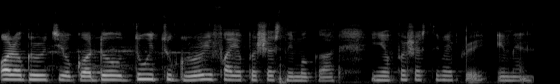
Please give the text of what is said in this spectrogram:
all glory to your God. They'll do it to glorify your precious name, oh God. In your precious name I pray. Amen.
